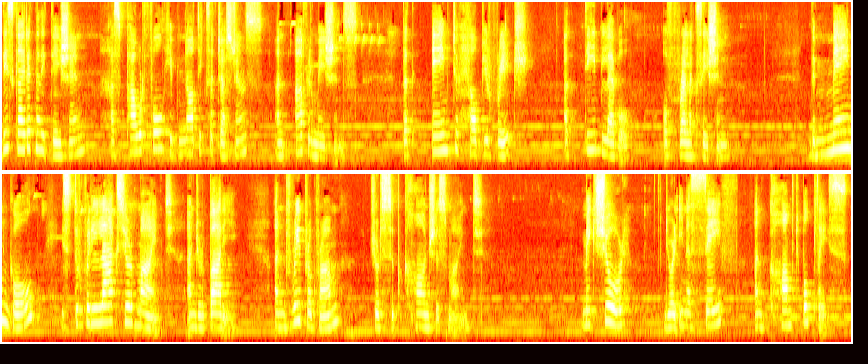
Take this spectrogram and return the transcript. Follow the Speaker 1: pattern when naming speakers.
Speaker 1: this guided meditation has powerful hypnotic suggestions and affirmations that aim to help you reach a deep level of relaxation. The main goal is to relax your mind and your body and reprogram your subconscious mind. Make sure you're in a safe and comfortable place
